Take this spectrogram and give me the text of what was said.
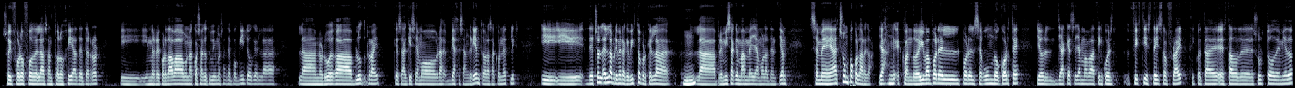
soy forofo de las antologías de terror y, me recordaba una cosa que tuvimos hace poquito, que es la, la Noruega Blood Ride, que aquí se llamó Viaje Sangriento, la sacó Netflix. Y, de hecho es la primera que he visto porque es la, premisa que más me llamó la atención. Se me ha hecho un poco larga. Ya cuando iba por el, por el segundo corte, yo ya que se llamaba 50 States of Fright, 50 estados de susto o de miedo,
